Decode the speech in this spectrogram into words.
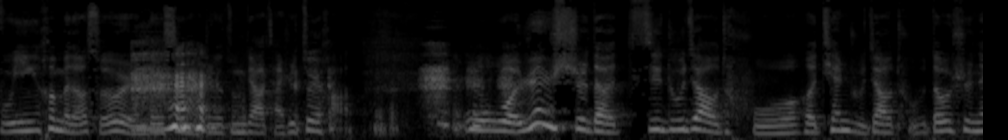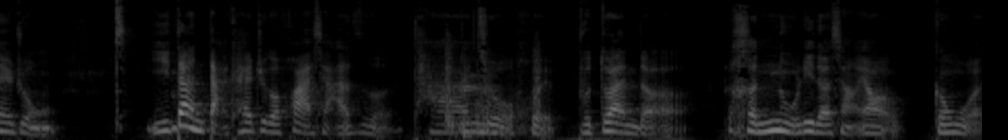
福音，恨不得所有人都信这个宗教才是最好的。我我认识的基督教徒和天主教徒都是那种。一旦打开这个话匣子，他就会不断的、很努力的想要跟我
